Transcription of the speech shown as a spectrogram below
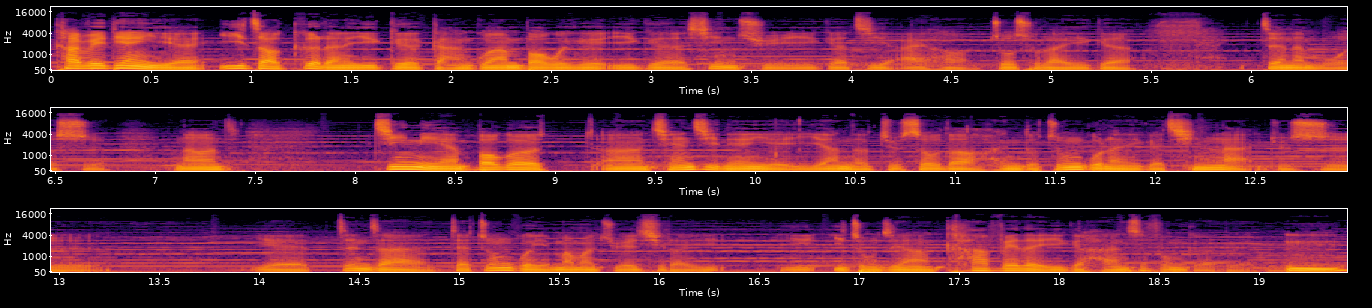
咖啡店也依照个人的一个感官，包括一个一个兴趣、一个自己爱好，做出了一个这样的模式。然后今年包括嗯、前几年也一样的，就受到很多中国人的一个青睐，就是也正在在中国也慢慢崛起了一一一种这样咖啡的一个韩式风格，对。嗯。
